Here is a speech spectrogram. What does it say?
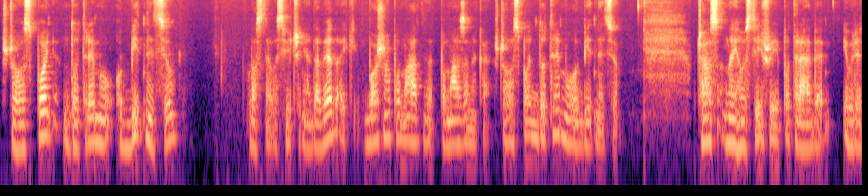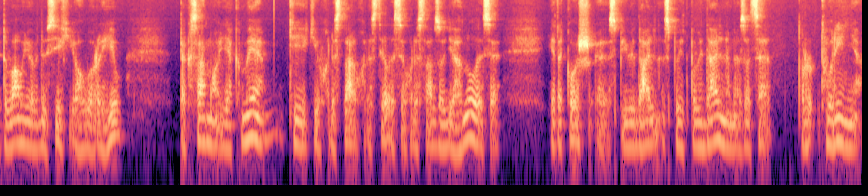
що Господь дотримав обітницю, власне, освідчення Давида, Божого помазаника, що Господь дотримав обітницю в час найгострішої потреби і врятував його від усіх його ворогів, так само, як ми, ті, які в Христа охрестилися, в Христа зодягнулися, є також співвідповідальними за це творіння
